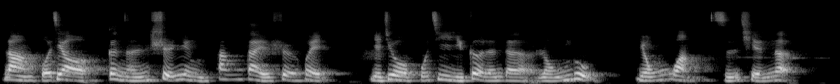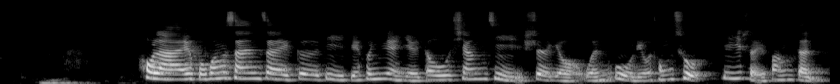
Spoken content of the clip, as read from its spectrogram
让佛教更能适应当代社会，也就不计个人的荣辱，勇往直前了。后来佛光山在各地别分院也都相继设有文物流通处、滴水坊等，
